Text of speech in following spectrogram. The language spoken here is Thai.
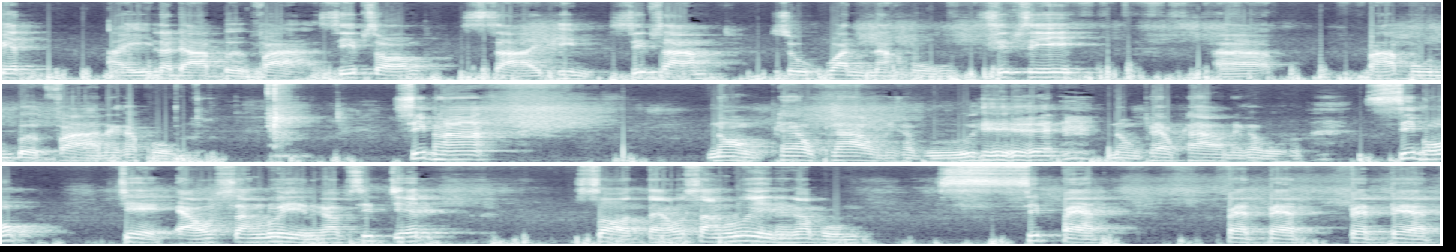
11 ไอระดาเบิกฟ้า12 สายพิน 13 สุวรรณหงษ์14ป้าบูนเบิกฟ้านะครับผม 15น้องแพรวพราวนะครับโอ้ยน้องแพรวพราวนะครับผม16เจแอลสังลุยนะครับ 17 สอดแต๋วสังลุยนะครับผม 18 แปดแปดแปดแปด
